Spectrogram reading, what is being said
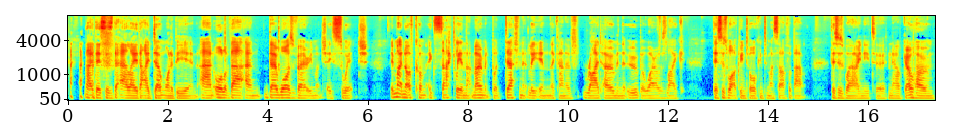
like, this is the LA that I don't want to be in. And all of that. And there was very much a switch. It might not have come exactly in that moment, but definitely in the kind of ride home in the Uber where I was like, this is what I've been talking to myself about this is where I need to now go home,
